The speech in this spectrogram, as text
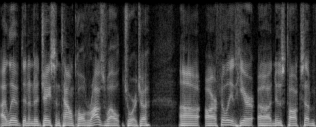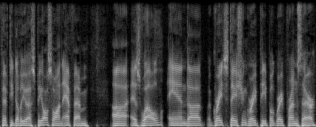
I lived in an adjacent town called Roswell, Georgia. Uh, our affiliate here, uh, News Talk 750 WSB, also on FM uh, as well. And uh, a great station, great people, great friends there.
